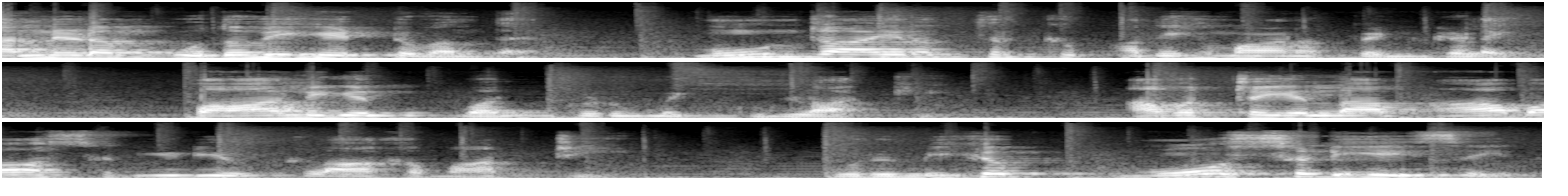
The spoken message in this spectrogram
தன்னிடம் உதவி கேட்டு வந்த மூன்றாயிரத்திற்கும் அதிகமான பெண்களை பாலியல் வன்கொடுமைக்குள்ளாக்கி அவற்றையெல்லாம் ஆபாச வீடியோக்களாக மாற்றி ஒரு மிக மோசடியை செய்த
